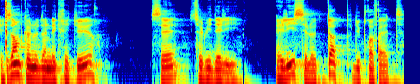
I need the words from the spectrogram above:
L'exemple que nous donne l'Écriture, c'est celui d'Élie. Élie, c'est le top du prophète.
